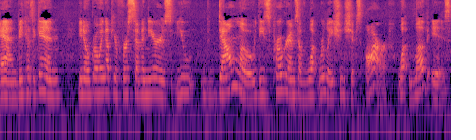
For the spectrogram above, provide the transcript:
And because again, you know, growing up your first seven years, you download these programs of what relationships are, what love is,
